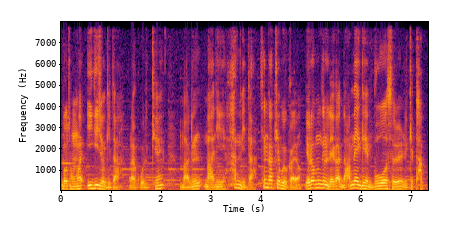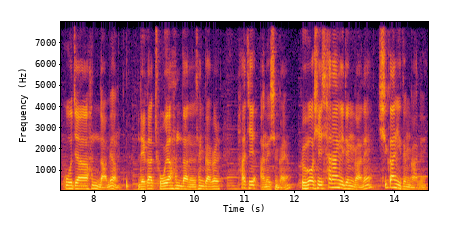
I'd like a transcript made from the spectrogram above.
너 정말 이기적이다. 라고 이렇게 말을 많이 합니다. 생각해 볼까요? 여러분들 내가 남에게 무엇을 이렇게 받고자 한다면 내가 줘야 한다는 생각을 하지 않으신가요? 그것이 사랑이든 간에 시간이든 간에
